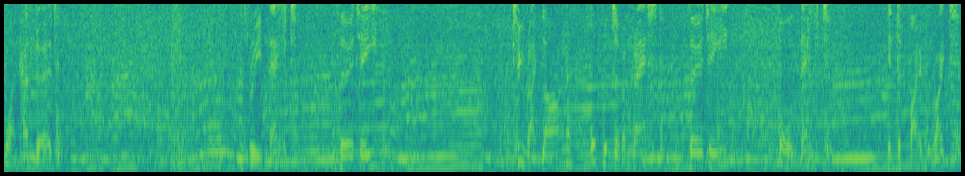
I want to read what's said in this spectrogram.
100, 3 left, 30, 2 right long, opens of a crest, 30, 4 left, into 5 right,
